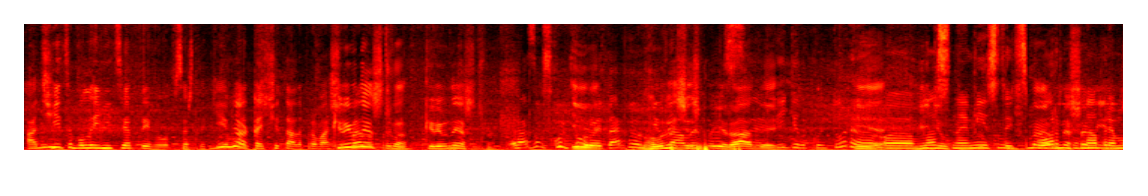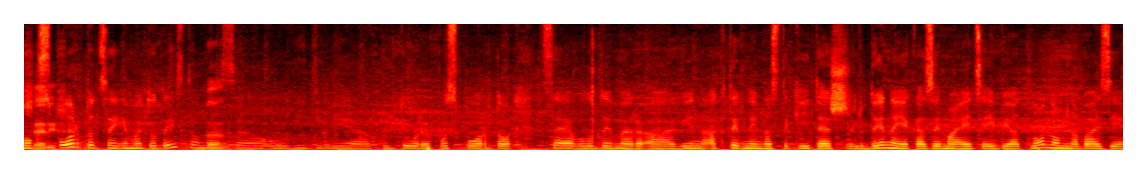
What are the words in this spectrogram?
А чиї це були ініціативи? От все ж таки, Ну, ви теж те читали про ваші Керівництво, велопрогулянки? керівництво. разом з культурою, І так? Ви голови об'єднали? сільської ради. Відділ культури І е, відділ власне культури. містить Ну, ми спорт, самі напрямок це спорту. Це є методисти у Да. нас е, у відділі культури по спорту. Це Володимир. Він активний. У нас такий теж людина, яка займається і біатлоном на базі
